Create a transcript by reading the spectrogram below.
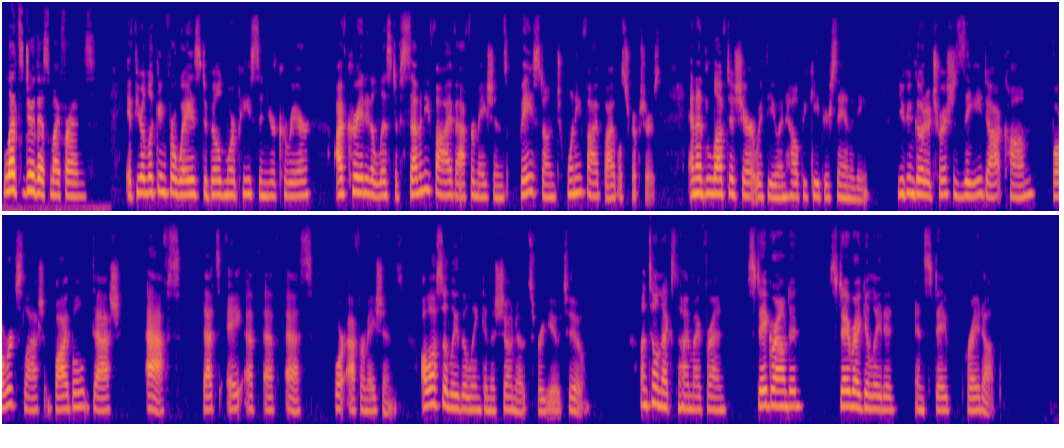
Let's do this, my friends. If you're looking for ways to build more peace in your career, I've created a list of 75 affirmations based on 25 Bible scriptures and I'd love to share it with you and help you keep your sanity. You can go to trishz.com forward slash Bible dash AFS. That's A F F S for affirmations. I'll also leave the link in the show notes for you, too. Until next time, my friend, stay grounded, stay regulated, and stay prayed up.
